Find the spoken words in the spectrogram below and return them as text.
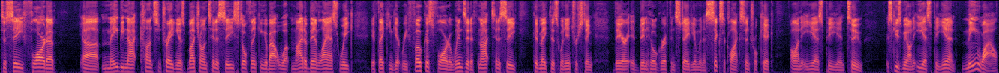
to see Florida uh, maybe not concentrating as much on Tennessee, still thinking about what might have been last week? If they can get refocused, Florida wins it. If not, Tennessee could make this one interesting there at Ben Hill Griffin Stadium in a 6 o'clock central kick on ESPN2. Excuse me, on ESPN. Meanwhile,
